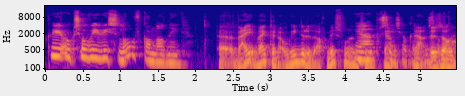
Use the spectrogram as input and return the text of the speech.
Kun je ook zo weer wisselen of kan dat niet? Eh, wij, wij kunnen ook iedere dag wisselen. Ja, natuurlijk. precies, Ja, dus dan,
